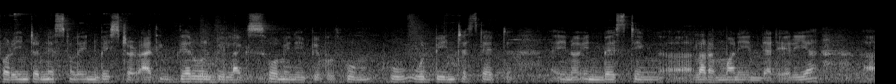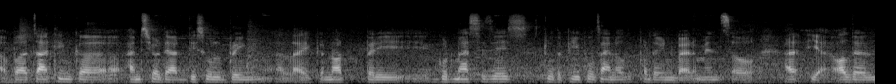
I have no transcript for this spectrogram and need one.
for international investor, I think there will be like so many people who, who would be interested, you know, investing a lot of money in that area. Uh, but I think uh, I'm sure that this will bring uh, like not very good messages to the peoples and also for the environment. So uh, yeah, all the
